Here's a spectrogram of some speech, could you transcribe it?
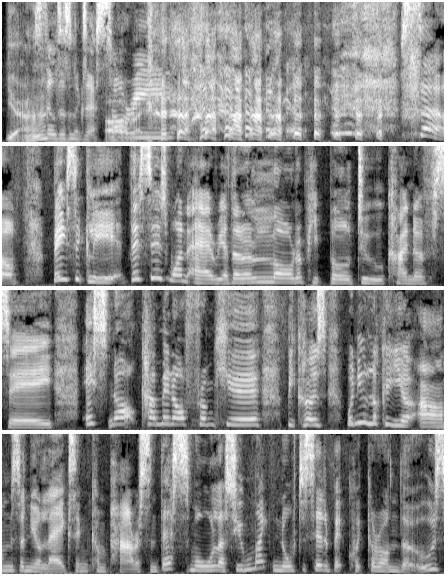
Yeah. Still doesn't exist. Sorry. so basically, this is one area that a lot of people do kind of say it's not coming off from here because when you look at your arms and your legs in comparison, they're smaller, so you might notice it a bit quicker on those.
